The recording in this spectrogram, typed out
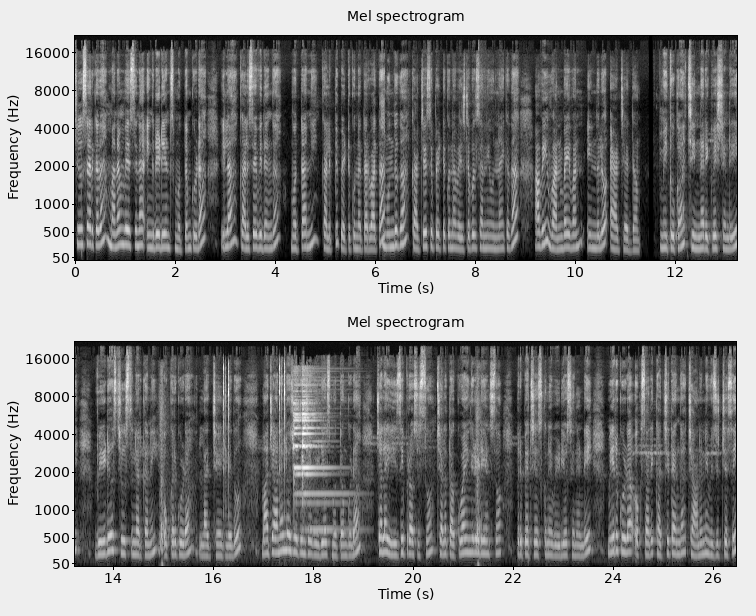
చూసారు కదా మనం వేసిన ఇంగ్రీడియంట్స్ మొత్తం కూడా ఇలా కలిసే విధంగా మొత్తాన్ని కలిపి పెట్టుకున్న తర్వాత ముందుగా కట్ చేసి పెట్టుకున్న వెజిటబుల్స్ అన్నీ ఉన్నాయి కదా అవి వన్ బై వన్ ఇందులో యాడ్ చేద్దాం. మీకు ఒక చిన్న రిక్వెస్ట్ అండి. వీడియోస్ చూస్తున్నారు కానీ ఒక్కరు కూడా లైక్ చేయట్లేదు. మా ఛానల్లో చూపించే వీడియోస్ మొత్తం కూడా చాలా ఈజీ ప్రాసెస్తో చాలా తక్కువ ఇంగ్రీడియంట్స్తో ప్రిపేర్ చేసుకునే వీడియోసేనండి మీరు కూడా ఒకసారి ఖచ్చితంగా ఛానల్ని విజిట్ చేసి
